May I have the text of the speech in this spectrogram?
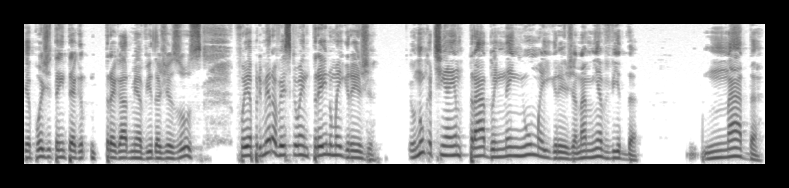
depois de ter entregado minha vida a Jesus, foi a primeira vez que eu entrei numa igreja. Eu nunca tinha entrado em nenhuma igreja na minha vida. Nada,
